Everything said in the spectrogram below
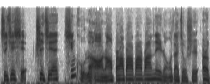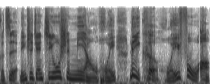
直接写志坚辛苦了啊，然后巴拉巴拉巴拉巴拉内容在九十二个字，林志坚几乎是秒回，立刻回复哦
